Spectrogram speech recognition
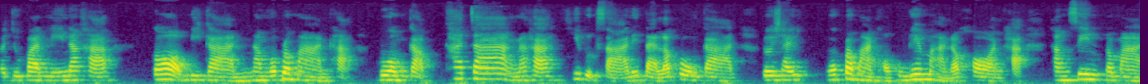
ปัจจุบันนี้นะคะ ก็มีการนำงบประมาณค่ะ รวมกับค่าจ้างนะคะ ที่ปรึกษาในแต่ละโครงการ โดยใช้งบประมาณของกรุงเทพมหานครค่ะ ทั้งสิ้นประมาณ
